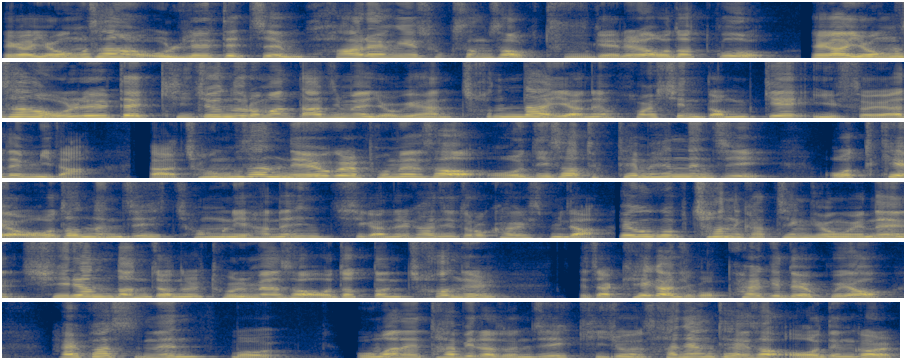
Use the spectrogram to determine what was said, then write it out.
제가 영상을 올릴 때쯤 화령의 속성석 두 개를 얻었고 제가 영상을 올릴 때 기준으로만 따지면 여기 한 1000다이아는 훨씬 넘게 있어야 됩니다. 자, 정산 내역을 보면서 어디서 득템했는지 어떻게 얻었는지 정리하는 시간을 가지도록 하겠습니다. 최고급 천 같은 경우에는 실현 던전을 돌면서 얻었던 천을 제작해가지고 팔게 되었고요. 할파스는 뭐 오만의 탑이라든지 기존 사냥터에서 얻은 걸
